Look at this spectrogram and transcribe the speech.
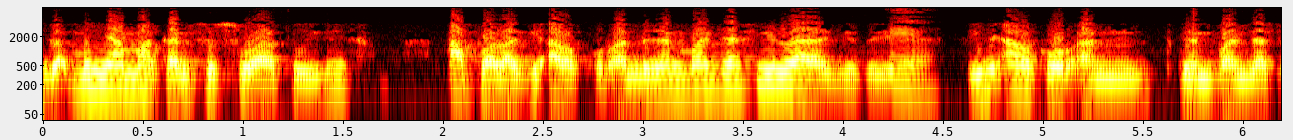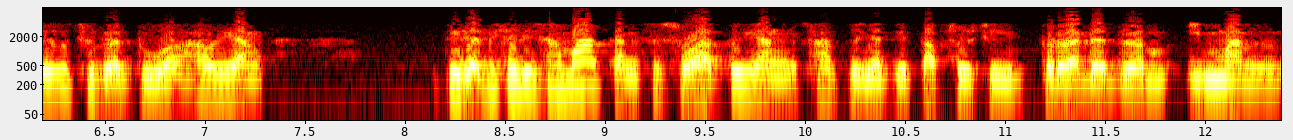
nggak menyamakan sesuatu ini apalagi Al-Quran dengan Pancasila gitu ya. Iya. Ini Al-Quran dengan Pancasila sudah dua hal yang tidak bisa disamakan sesuatu yang satunya kitab suci berada dalam iman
